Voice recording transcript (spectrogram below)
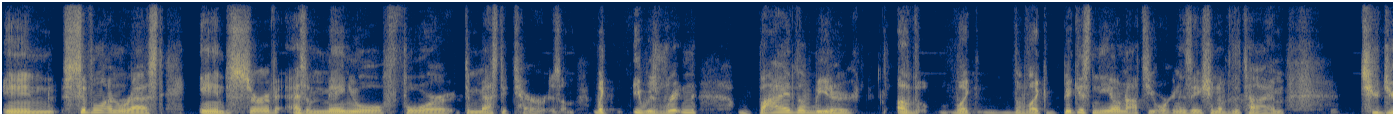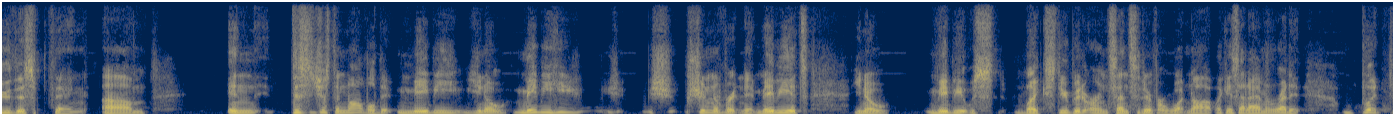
in civil unrest and serve as a manual for domestic terrorism. Like it was written by the leader of like the like biggest neo-Nazi organization of the time to do this thing. Um and this is just a novel that maybe, you know, maybe he sh- shouldn't have written it. Maybe it's, you know, maybe it was like stupid or insensitive or whatnot. Like I said, I haven't read it. But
